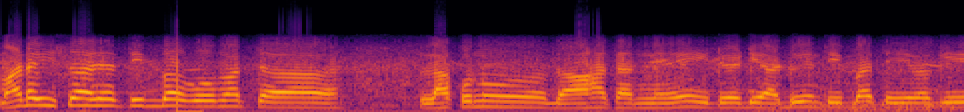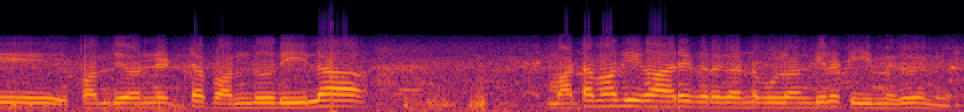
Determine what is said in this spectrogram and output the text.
මට විශ්වාසයක් තිබ්බා කොහොමත් ලකුණු 17ක් නෙවෙයි ඊට වැඩි අඩුවෙන් තිබ්බත් ඒ වගේ පන්දු යන්නෙට්ට පන්දු දීලා මට මගේ කාර්ය කරගන්න පුළුවන් කියලා ටීම් එක වෙනුවෙන්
